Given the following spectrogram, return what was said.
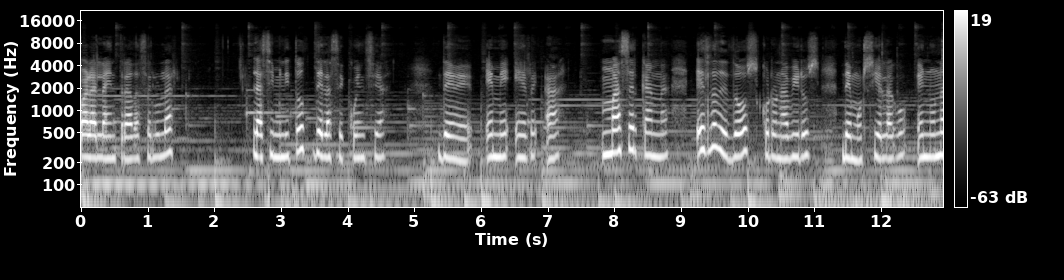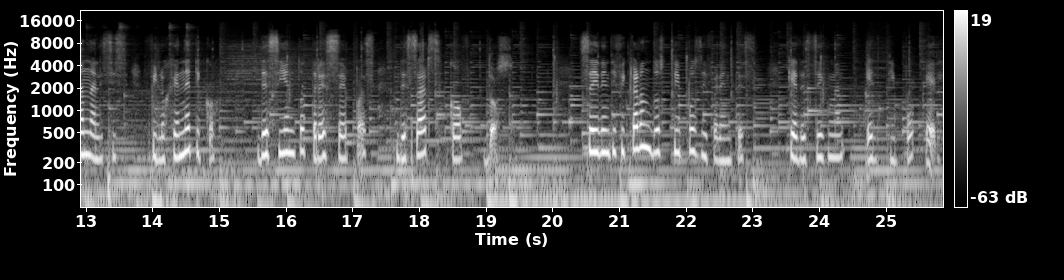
para la entrada celular. La similitud de la secuencia de MRA más cercana es la de dos coronavirus de murciélago en un análisis filogenético de 103 cepas de SARS-CoV-2. Se identificaron dos tipos diferentes que designan el tipo L.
